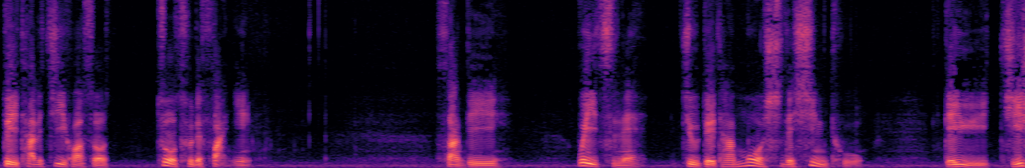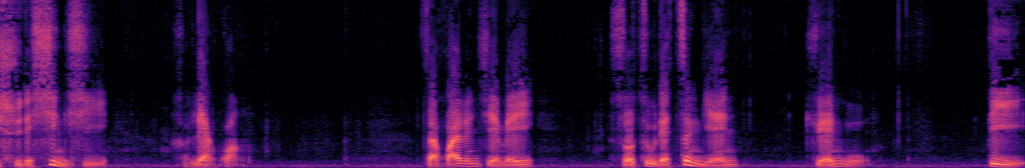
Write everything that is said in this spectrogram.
对他的计划所做出的反应。上帝为此呢，就对他末世的信徒给予及时的信息和亮光，在怀仁姐妹。所著的正言卷五第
